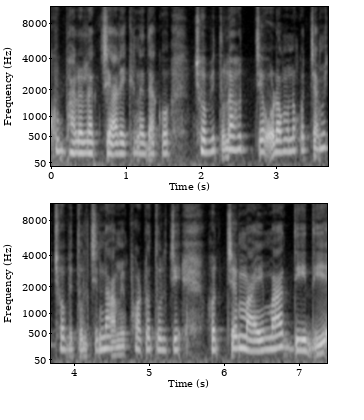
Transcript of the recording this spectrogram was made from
খুব ভালো লাগছে। আর এখানে দেখো, ছবি তোলা হচ্ছে, ওরা মনে করছে আমি ছবি তুলছি, না আমি ফটো তুলছি। হচ্ছে মাইমা, দিদি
